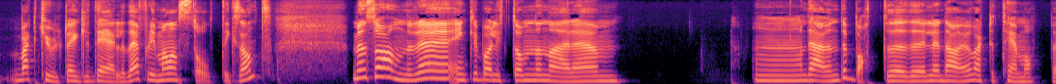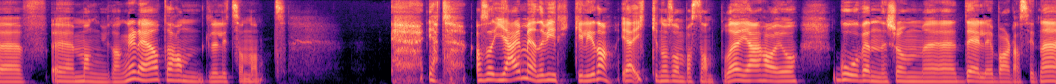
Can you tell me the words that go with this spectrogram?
vært kult å egentlig dele det, fordi man er stolt, ikke sant? Men så handler det egentlig bare litt om den derre mm, Det er jo en debatt, eller det har jo vært et tema oppe eh, mange ganger, det. At det handler litt sånn at jeg, altså jeg mener virkelig, da. Jeg er ikke noe sånn bastant på det. Jeg har jo gode venner som eh, deler barna sine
